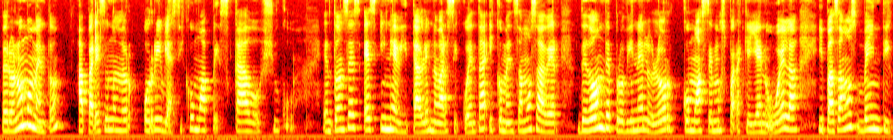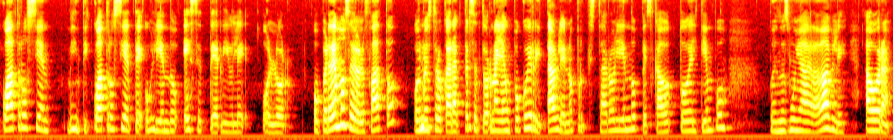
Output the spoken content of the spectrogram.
Pero en un momento aparece un olor horrible, así como a pescado, shuku. Entonces es inevitable no darse cuenta y comenzamos a ver de dónde proviene el olor, cómo hacemos para que ya no huela y pasamos 24-7 oliendo ese terrible olor. O perdemos el olfato o nuestro carácter se torna ya un poco irritable, ¿no? Porque estar oliendo pescado todo el tiempo, pues no es muy agradable. Ahora,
